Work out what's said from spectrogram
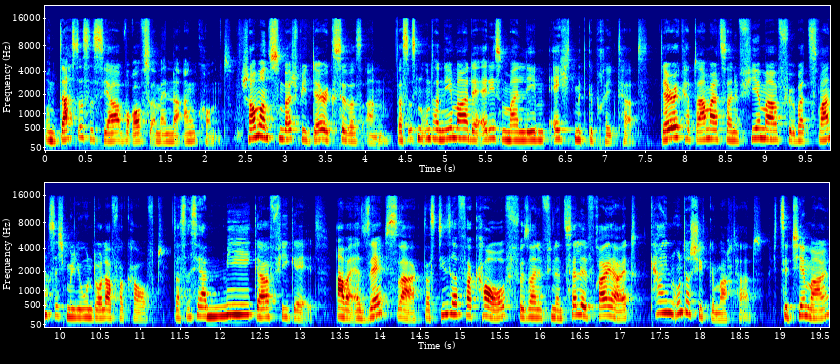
Und das ist es ja, worauf es am Ende ankommt. Schauen wir uns zum Beispiel Derek Sivers an. Das ist ein Unternehmer, der Eddies und mein Leben echt mitgeprägt hat. Derek hat damals seine Firma für über 20 Millionen Dollar verkauft. Das ist ja mega viel Geld. Aber er selbst sagt, dass dieser Verkauf für seine finanzielle Freiheit keinen Unterschied gemacht hat zitiere mal,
